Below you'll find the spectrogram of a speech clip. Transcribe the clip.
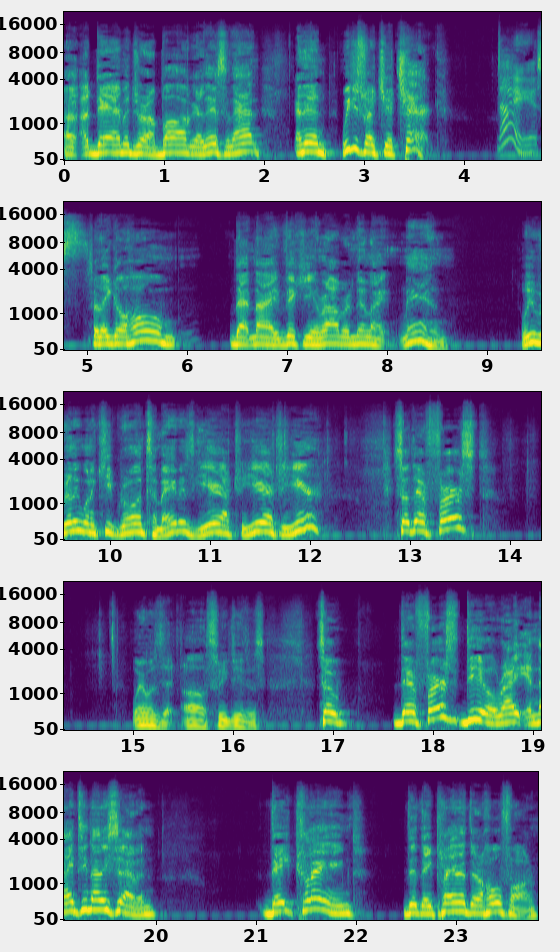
a, a damage or a bug or this and that, and then we just write you a check. Nice. So they go home that night, Vicky and Robert, and they're like, "Man, we really want to keep growing tomatoes year after year after year." So their first, where was it? Oh, sweet Jesus! So their first deal, right in 1997, they claimed that they planted their whole farm,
